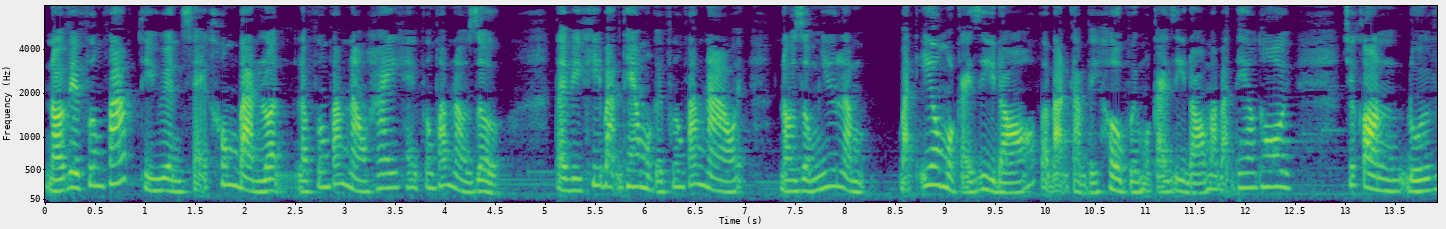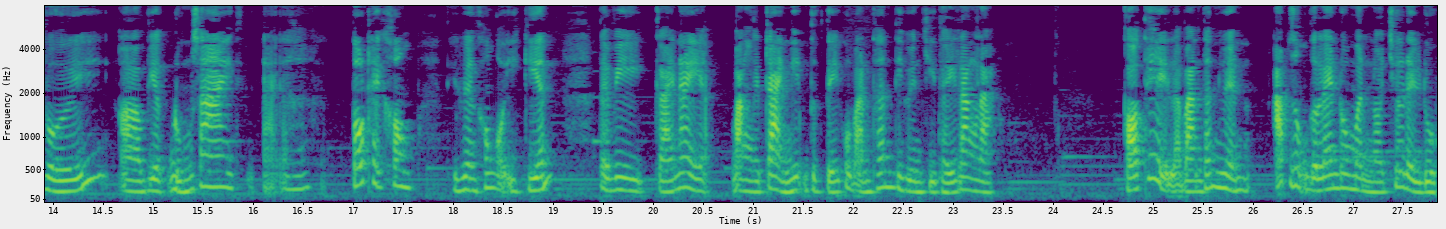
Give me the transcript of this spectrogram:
Nói về phương pháp thì huyền sẽ không bàn luận là phương pháp nào hay hay phương pháp nào dở. Tại vì khi bạn theo một cái phương pháp nào ấy nó giống như là bạn yêu một cái gì đó và bạn cảm thấy hợp với một cái gì đó mà bạn theo thôi. Chứ còn đối với uh, việc đúng sai uh, tốt hay không thì huyền không có ý kiến. Tại vì cái này bằng cái trải nghiệm thực tế của bản thân thì huyền chỉ thấy rằng là có thể là bản thân huyền áp dụng Glendoman nó chưa đầy đủ.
